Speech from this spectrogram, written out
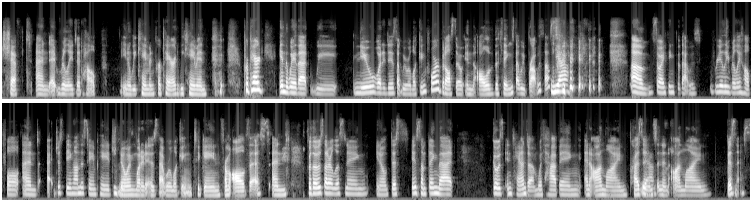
shift and it really did help. You know, we came in prepared. We came in prepared in the way that we knew what it is that we were looking for, but also in all of the things that we brought with us. Yeah. um, so I think that that was really, really helpful. And uh, just being on the same page, mm-hmm. knowing what it is that we're looking to gain from all of this. And for those that are listening, you know, this is something that goes in tandem with having an online presence yeah. and an online business.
